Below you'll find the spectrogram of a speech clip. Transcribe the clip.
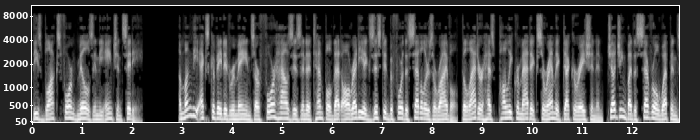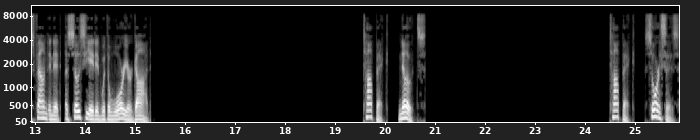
These blocks formed mills in the ancient city. Among the excavated remains are four houses and a temple that already existed before the settlers' arrival, the latter has polychromatic ceramic decoration and, judging by the several weapons found in it, associated with a warrior god. Notes. Sources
